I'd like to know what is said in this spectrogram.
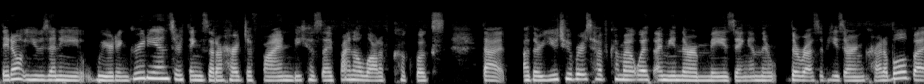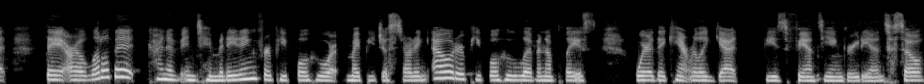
they don't use any weird ingredients or things that are hard to find because I find a lot of cookbooks that other YouTubers have come out with. I mean, they're amazing and the recipes are incredible, but they are a little bit kind of intimidating for people who are, might be just starting out or people who live in a place where they can't really get these fancy ingredients. So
